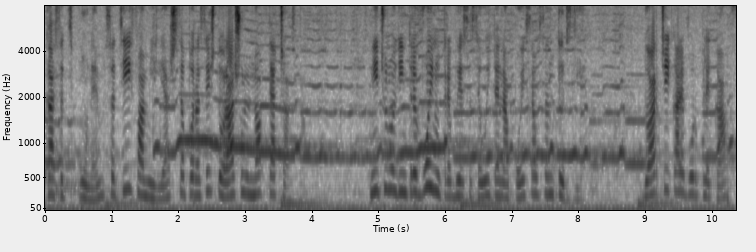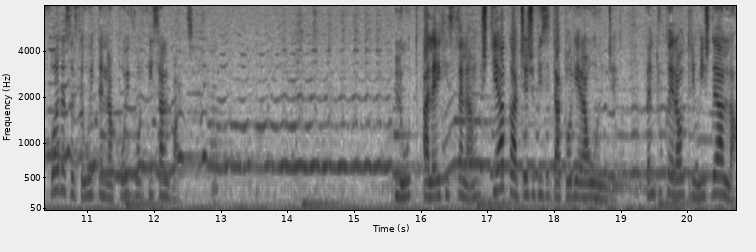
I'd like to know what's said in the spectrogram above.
ca să-ți spunem să-ți iei familia și să părăsești orașul noaptea aceasta. Niciunul dintre voi nu trebuie să se uite înapoi sau să întârzie. Doar cei care vor pleca, fără să se uite înapoi, vor fi salvați. Lut, alaihi salam, știa că acești vizitatori erau îngeri, pentru că erau trimiși de Allah.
